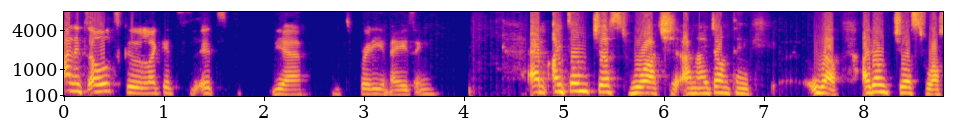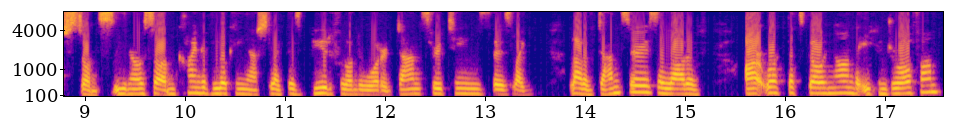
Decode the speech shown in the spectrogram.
and it's old school. Like it's, it's, yeah, it's pretty amazing. Um, I don't just watch, and I don't think well, I don't just watch stunts, you know, so I'm kind of looking at like there's beautiful underwater dance routines. There's like a lot of dancers, a lot of artwork that's going on that you can draw from.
